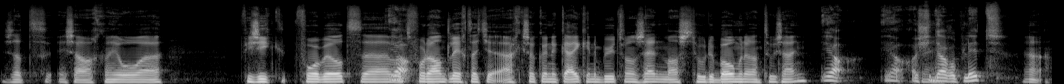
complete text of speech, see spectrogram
Dus dat is eigenlijk een heel eh, fysiek voorbeeld eh, Ja. wat voor de hand ligt. Dat je eigenlijk zou kunnen kijken in de buurt van een zendmast hoe de bomen eraan toe zijn. Ja, ja als je daarop let. Ja,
